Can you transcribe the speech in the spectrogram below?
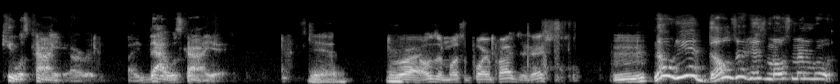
He was Kanye already. Like that was Kanye. Yeah. right. Those are the most important projects. Actually. Mm, no, yeah, those are his most memorable.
